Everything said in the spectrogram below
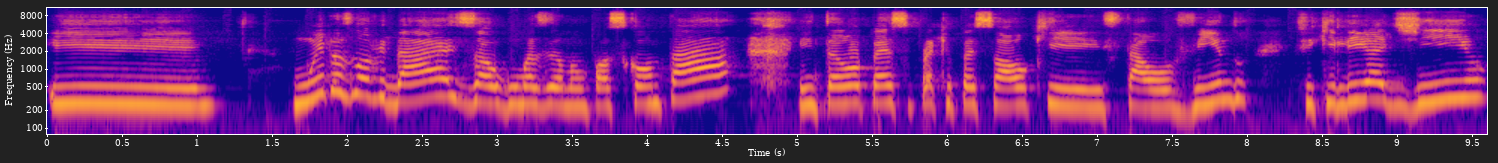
E muitas novidades, algumas eu não posso contar. Então eu peço para que o pessoal que está ouvindo fique ligadinho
